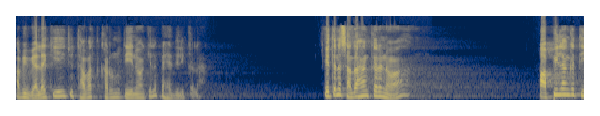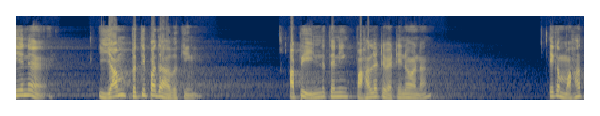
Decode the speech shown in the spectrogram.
අපි වැලකිය යුතු තවත් කරුණු තියෙනවා කියලා පැහැදිලි කළා. එතන සඳහන් කරනවා අපි ළඟ තියෙන යම් ප්‍රතිපදාවකින් අපි ඉන්න තැනින් පහලට වැටෙනවා නම් එක මහත්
